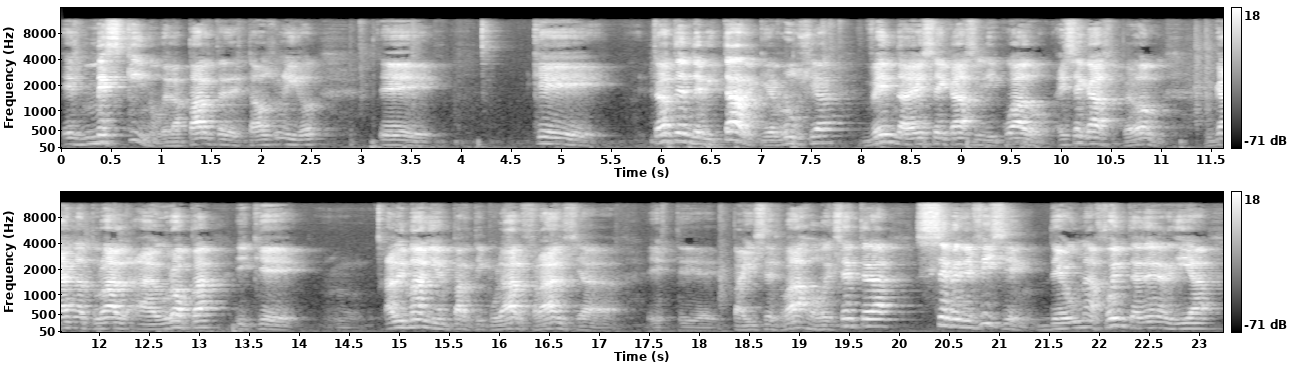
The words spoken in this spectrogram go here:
es mezquino de la parte de Estados Unidos eh, que traten de evitar que Rusia venda ese gas licuado, ese gas, perdón, gas natural a Europa y que Alemania en particular, Francia, este, Países Bajos, etcétera, se beneficien de una fuente de energía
